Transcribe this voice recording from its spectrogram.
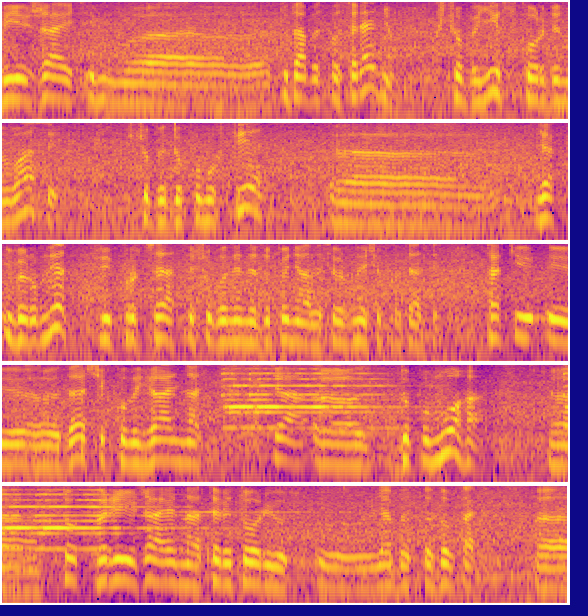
виїжджають е, туди безпосередньо, щоб їх скоординувати, щоб допомогти. Як і виробництві процеси, щоб вони не зупинялися, виробничі процеси, так і, далі колегіальна ця допомога, хто переїжджає на територію, е, я би сказав так, е,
